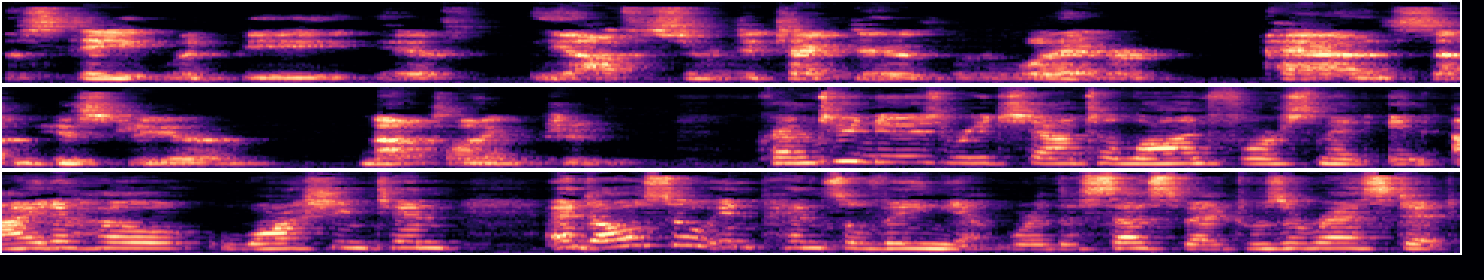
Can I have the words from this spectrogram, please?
the state, would be if the officer, detective, or whatever has some history of not the truth. KREM 2 News reached out to law enforcement in Idaho, Washington, and also in Pennsylvania, where the suspect was arrested,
